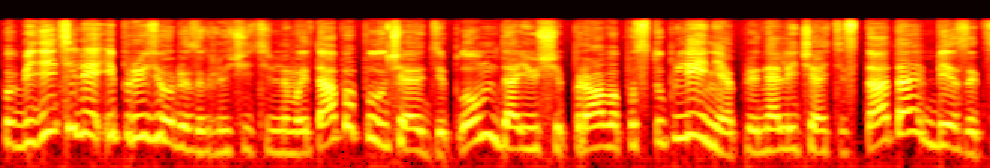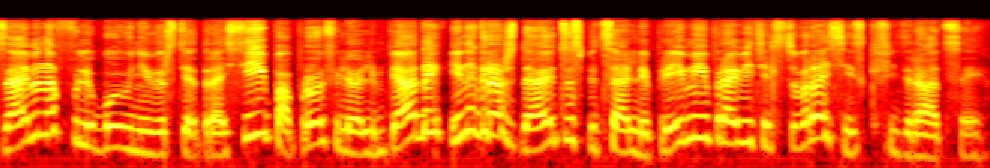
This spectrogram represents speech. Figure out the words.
Победители и призеры заключительного этапа получают диплом, дающий право поступления при наличии аттестата без экзаменов в любой университет России по профилю Олимпиады и награждаются специальной премией правительства Российской Федерации.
